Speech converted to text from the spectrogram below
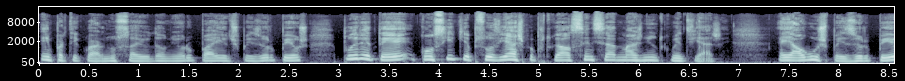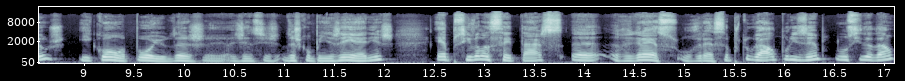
em particular no seio da União Europeia e dos países europeus, poder até conseguir que a pessoa viaje para Portugal sem necessidade de mais nenhum documento de viagem. Em alguns países europeus e com o apoio das eh, agências das companhias aéreas, é possível aceitar-se uh, regresso, o regresso a Portugal, por exemplo, de um cidadão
